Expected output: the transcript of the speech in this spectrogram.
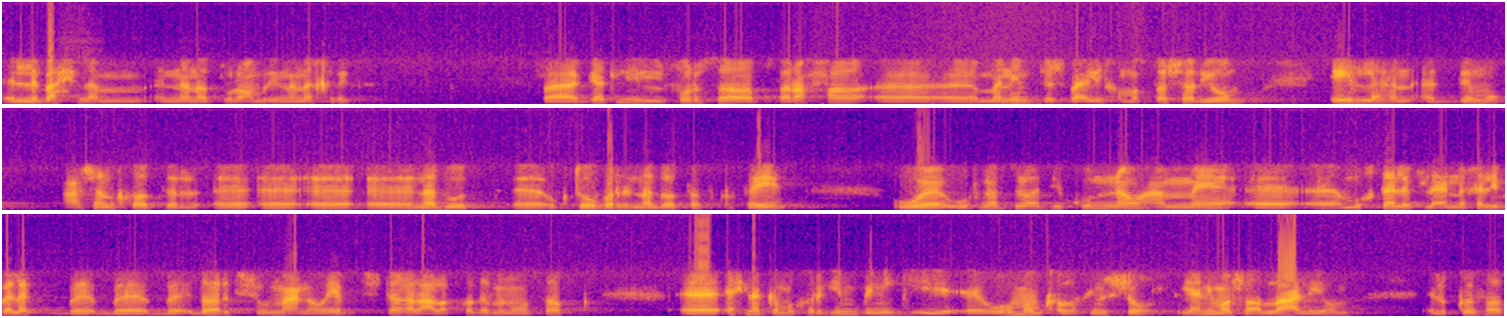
اللي بحلم إن أنا طول عمري إن أنا أخرجها. فجات لي الفرصة بصراحة آه، آه، ما نمتش بقالي 15 يوم. إيه اللي هنقدمه عشان خاطر آه، ندوة أكتوبر الندوه التثقيفيه وفي نفس الوقت يكون نوعا ما مختلف. لأن خلي بالك باداره الشؤون المعنوية بتشتغل على قدم وساق. إحنا كمخرجين بنيجي وهم مخلصين الشغل. يعني ما شاء الله عليهم. القصص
